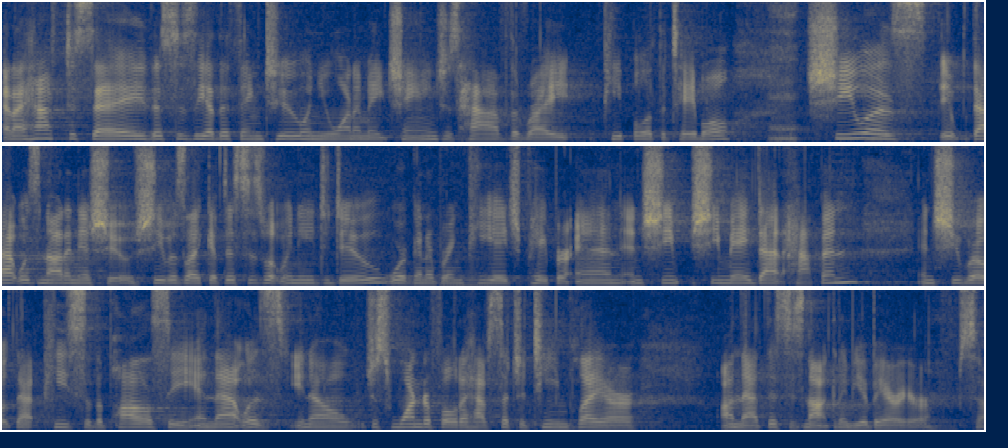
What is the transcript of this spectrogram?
And I have to say, this is the other thing too, when you want to make change, is have the right people at the table. She was, it, that was not an issue. She was like, if this is what we need to do, we're going to bring pH paper in. And she, she made that happen. And she wrote that piece of the policy. And that was, you know, just wonderful to have such a team player on that. This is not going to be a barrier. So.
